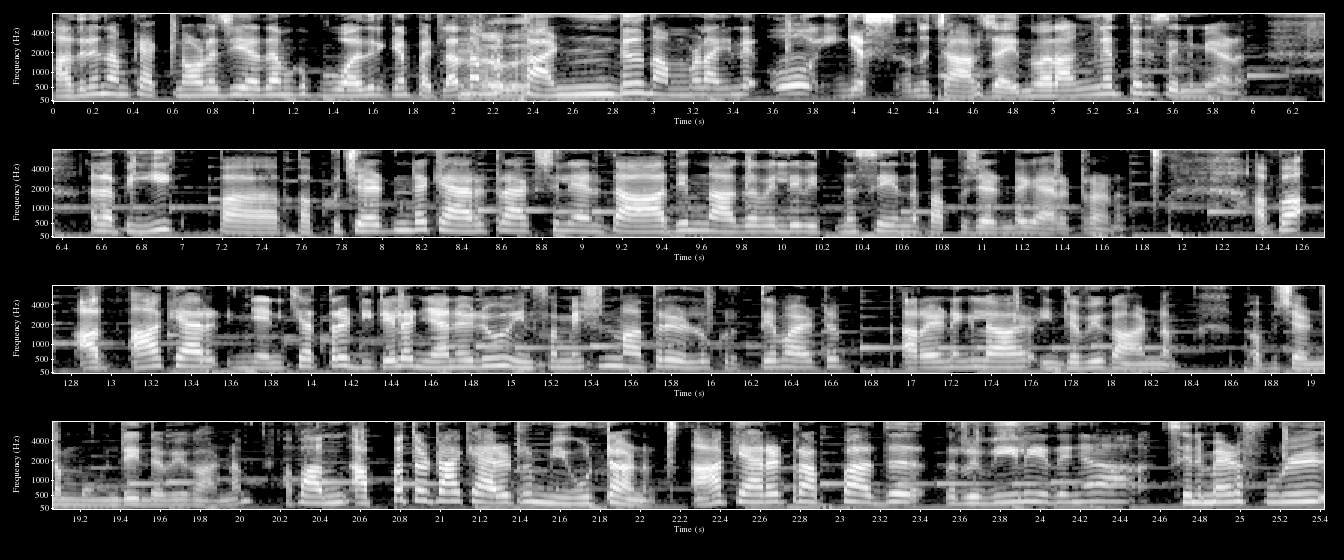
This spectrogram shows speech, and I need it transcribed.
അതിനെ നമുക്ക് അക്നോളജ് ചെയ്യാതെ നമുക്ക് പോവാതിരിക്കാൻ പറ്റില്ല. അത് നമ്മൾ കണ്ട് നമ്മൾ അതിനെ ഓ യെസ് ഒന്ന് ചാർജ് ആയി എന്ന് പറയാം. അങ്ങനത്തെ ഒരു സിനിമയാണ്. അല്ല അപ്പൊ ഈ പപ്പുചേട്ടന്റെ ക്യാരക്ടർ ആക്ച്വലി അതിനകത്ത് ആദ്യം നാഗവല്ലി വിറ്റ്നസ് ചെയ്യുന്ന പപ്പുചേട്ടന്റെ ക്യാരക്ടറാണ് അപ്പോൾ ആ ക്യാരക്ടർ എനിക്ക് അത്ര ഡീറ്റെയിൽ ഞാനൊരു ഇൻഫർമേഷൻ മാത്രമേ ഉള്ളൂ. കൃത്യമായിട്ട് അറിയണമെങ്കിൽ ആ ഇന്റർവ്യൂ കാണണം. പപ്പുചേട്ടന്റെ മോന്റെ ഇന്റർവ്യൂ കാണണം. അപ്പം അപ്പത്തൊട്ട് അപ്പം തൊട്ട് ആ ക്യാരക്ടർ മ്യൂട്ടാണ് ആ ക്യാരക്ടർ അപ്പം അത് റിവീൽ ചെയ്ത് കഴിഞ്ഞാൽ സിനിമയുടെ ഫുൾ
